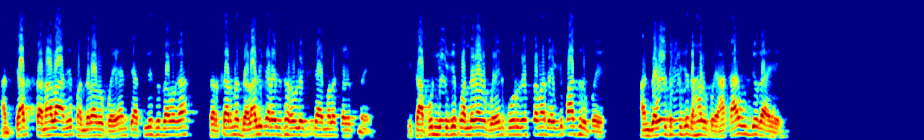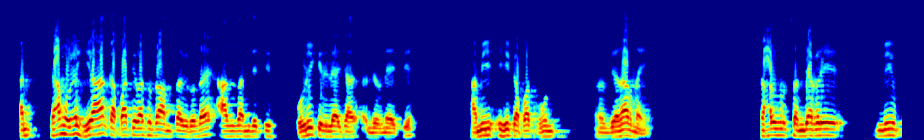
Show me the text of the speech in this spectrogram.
आणि त्यात टनाला आणि पंधरा रुपये आणि त्यातले सुद्धा बघा सरकारनं दलाली करायचं ठरवलं की काय मला कळत नाही. की कापून घ्यायचे पंधरा रुपये आणि पूरग्रस्तांना द्यायचे पाच रुपये आणि जवळ ठेवायचे दहा रुपये. हा काय उद्योग आहे? आणि त्यामुळे ह्या कपातीला सुद्धा आमचा विरोध आहे. आजच आम्ही त्याची होळी केलेली आहे या निर्णयाची. आम्ही ही कपात होऊन देणार नाही. काल संध्याकाळी मी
